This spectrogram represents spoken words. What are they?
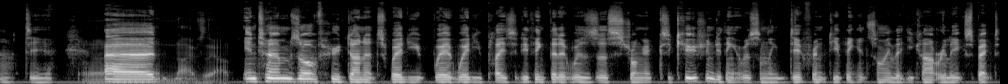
Oh dear. Uh, Uh, knives out. in terms of who done it, where do you where where do you place it? Do you think that it was a strong execution? Do you think it was something different? Do you think it's something that you can't really expect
